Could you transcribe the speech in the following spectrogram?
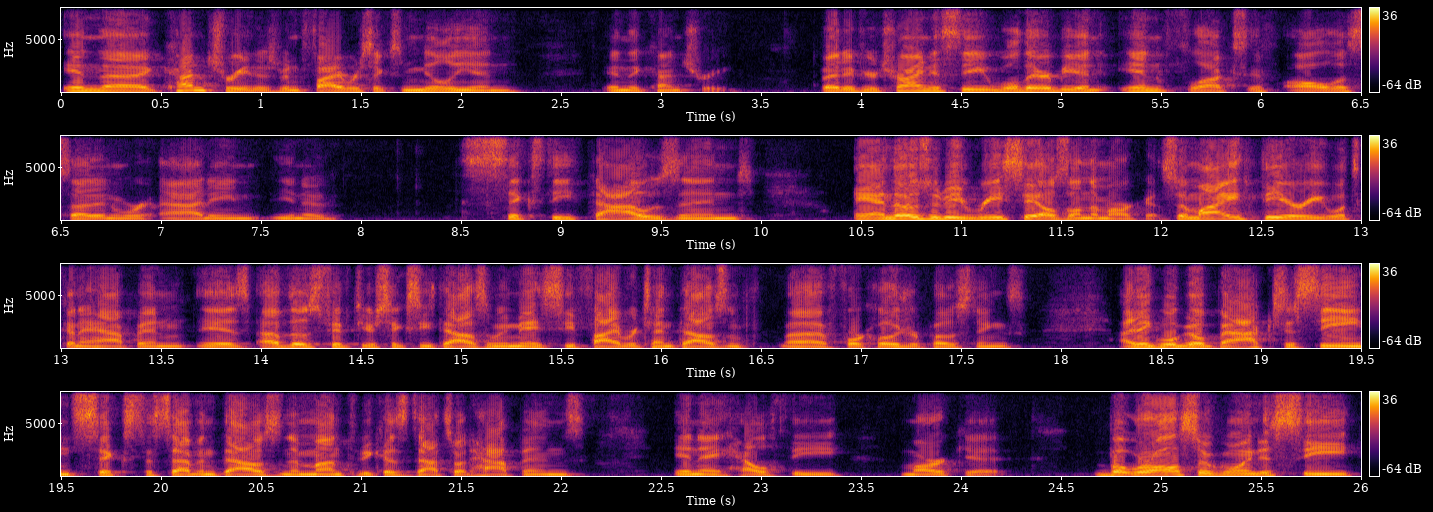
in the country, there's been five or six million in the country. But if you're trying to see, will there be an influx if all of a sudden we're adding, you know, 60,000 and those would be resales on the market. So my theory, what's going to happen is of those 50 or 60,000, we may see five or 10,000 uh, foreclosure postings. I think we'll go back to seeing six to 7,000 a month because that's what happens in a healthy market. But we're also going to see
